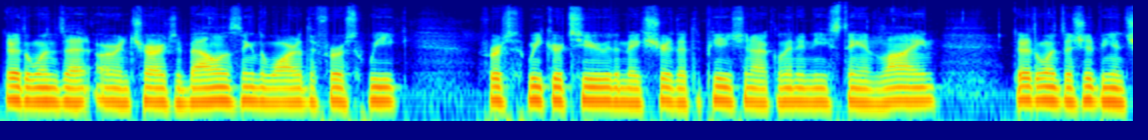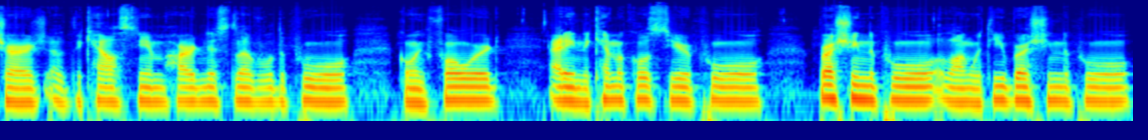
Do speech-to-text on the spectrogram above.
They're the ones that are in charge of balancing the water the first week, first week or two to make sure that the pH and alkalinity stay in line. They're the ones that should be in charge of the calcium hardness level of the pool going forward, adding the chemicals to your pool, brushing the pool along with you brushing the pool,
